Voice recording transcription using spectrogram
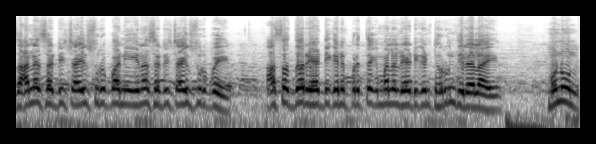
जाण्यासाठी चाळीस रुपये आणि येण्यासाठी चाळीस रुपये असा दर या ठिकाणी प्रत्येक महिला या ठिकाणी ठरवून दिलेला आहे. म्हणून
